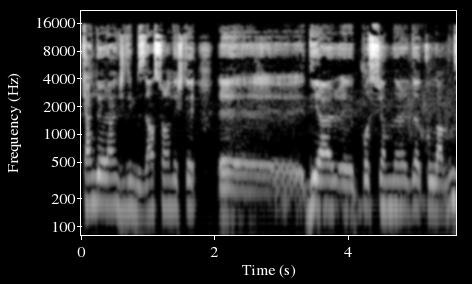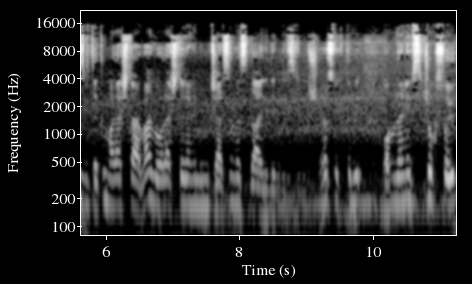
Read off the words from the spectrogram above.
kendi öğrenciliğimizden sonra da işte e, diğer e, pozisyonlarda kullandığımız bir takım araçlar var ve araçları hani bunun içerisine nasıl dahil edebiliriz gibi düşünüyoruz. Ve tabii onların hepsi çok soyut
